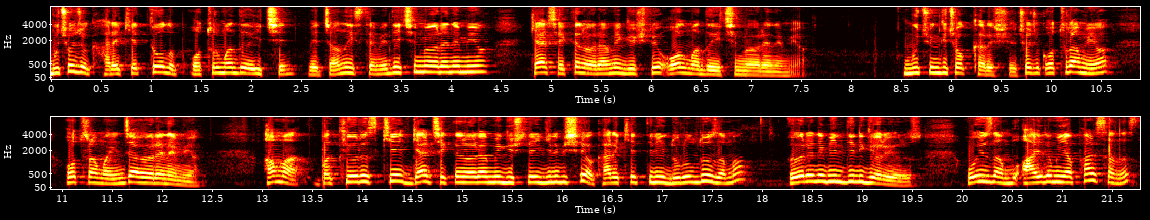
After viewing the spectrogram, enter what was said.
Bu çocuk hareketli olup oturmadığı için ve canı istemediği için mi öğrenemiyor? Gerçekten öğrenme güçlüğü olmadığı için mi öğrenemiyor? Bu çünkü çok karışıyor. Çocuk oturamıyor, oturamayınca öğrenemiyor. Ama bakıyoruz ki gerçekten öğrenme güçlüğü ilgili bir şey yok. Hareketliliği durulduğu zaman öğrenebildiğini görüyoruz. O yüzden bu ayrımı yaparsanız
